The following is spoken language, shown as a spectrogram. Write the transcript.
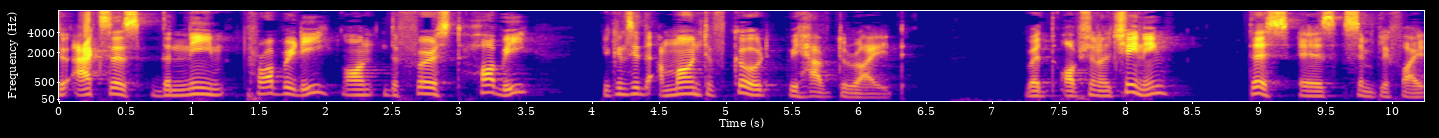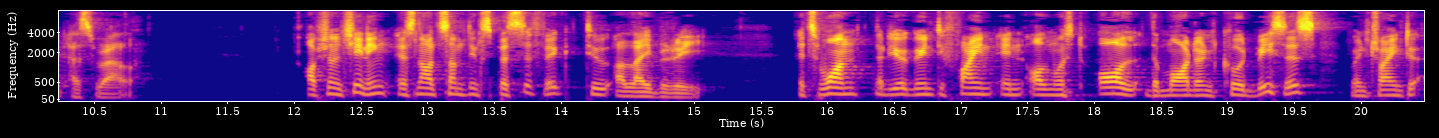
To access the name property on the first hobby, you can see the amount of code we have to write. With optional chaining, this is simplified as well. Optional chaining is not something specific to a library. It's one that you're going to find in almost all the modern code bases when trying to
